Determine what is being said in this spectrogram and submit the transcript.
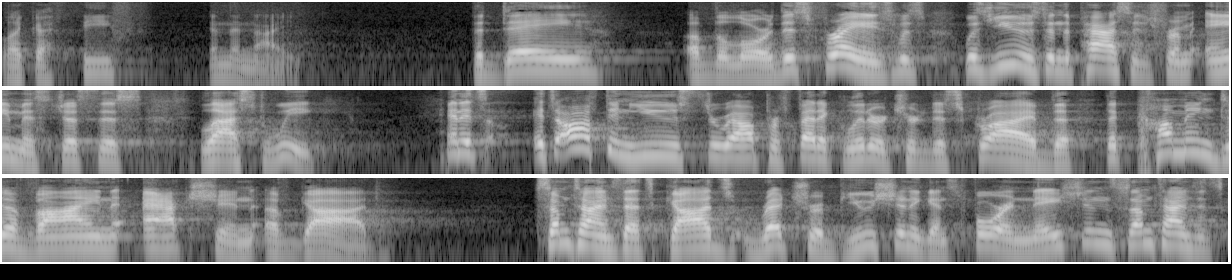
like a thief in the night. The day of the Lord. This phrase was, was used in the passage from Amos just this last week. And it's, it's often used throughout prophetic literature to describe the, the coming divine action of God. Sometimes that's God's retribution against foreign nations. Sometimes it's,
